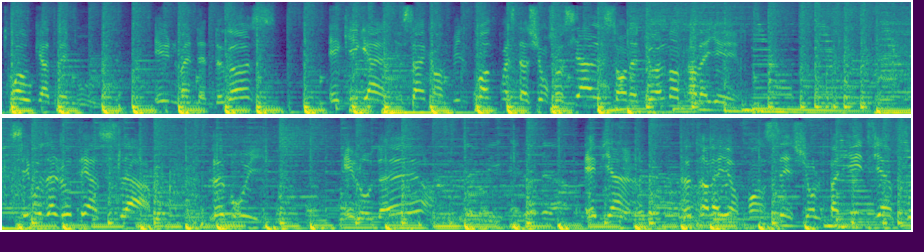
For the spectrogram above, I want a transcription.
trois ou quatre épouses et une vingtaine de gosses et qui gagne 50 000 francs de prestations sociales sans naturellement travailler. Si vous ajoutez à cela le bruit et l'odeur, eh bien, le travailleur français sur le palier devient fou.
